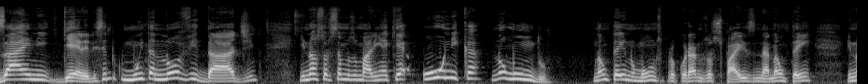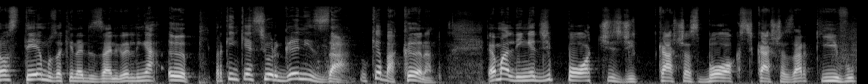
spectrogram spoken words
Design Gallery, sempre com muita novidade. E nós trouxemos uma linha que é única no mundo. Não tem no mundo, se procurar nos outros países ainda não tem. E nós temos aqui na Design Gallery linha Up, para quem quer se organizar. O que é bacana é uma linha de potes, de caixas box, caixas arquivo,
